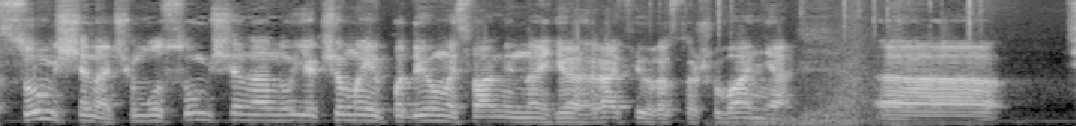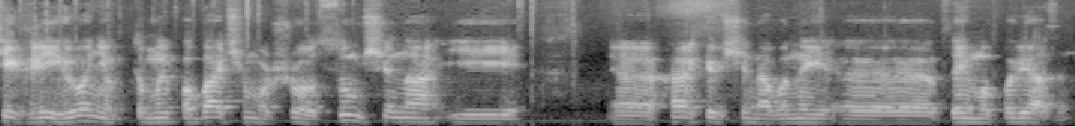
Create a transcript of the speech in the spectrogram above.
Сумщина, чому Сумщина? Ну, якщо ми подивимось з вами на географію розташування цих регіонів, то ми побачимо, що Сумщина і Харківщина вони взаємопов'язані.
